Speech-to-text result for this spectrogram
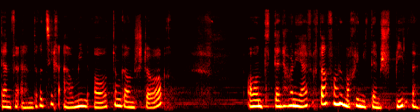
dann verändert sich auch mein Atem ganz stark. Und dann habe ich einfach angefangen, ein bisschen mit dem spielen.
